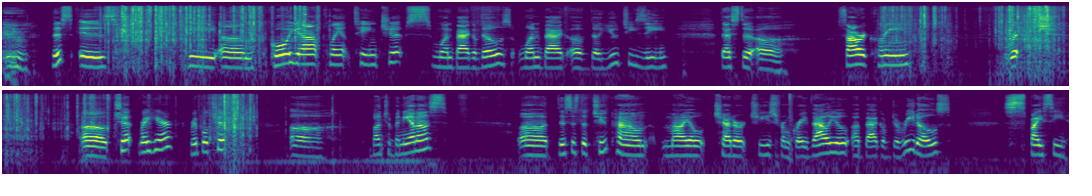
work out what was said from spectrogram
this is the um, Goya plantain chips, one bag of those, one bag of the UTZ, that's the uh, sour cream rich uh, chip right here, ripple chip. Uh, bunch of bananas. Uh, this is the two pound mild cheddar cheese from Great Value. A bag of Doritos. Spicy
